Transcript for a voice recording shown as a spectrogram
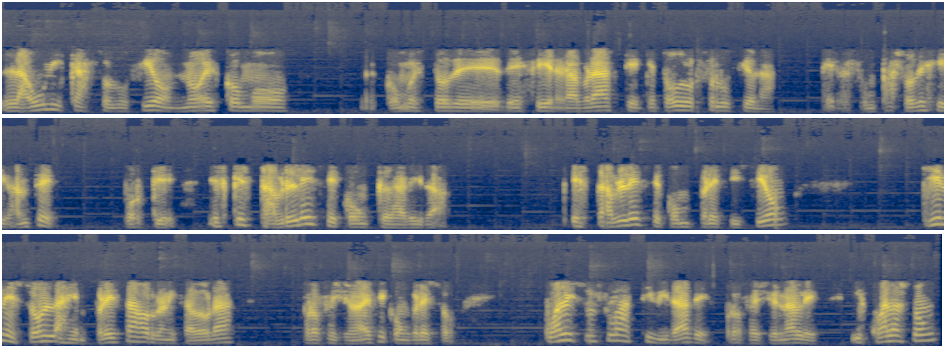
la única solución, no es como, como esto de, decir habrá que, que todo lo soluciona, pero es un paso de gigante, porque es que establece con claridad, establece con precisión quiénes son las empresas organizadoras profesionales y congresos, cuáles son sus actividades profesionales y cuáles son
